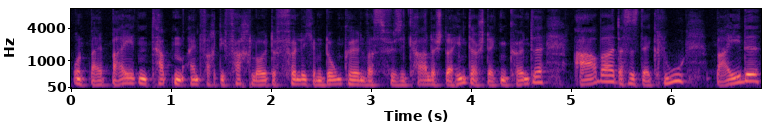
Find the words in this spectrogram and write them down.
und bei beiden tappen einfach die Fachleute völlig im Dunkeln, was physikalisch dahinter stecken könnte. Aber, das ist der Clou, beide,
